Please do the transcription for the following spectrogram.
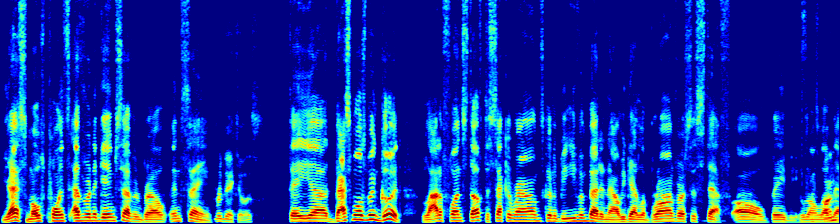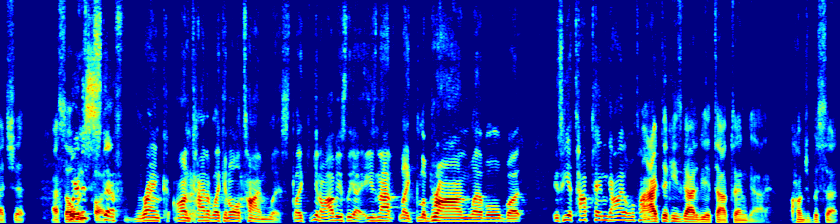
Yes, most points ever in a game seven, bro. Insane, ridiculous. They uh basketball's been good. A lot of fun stuff. The second round's gonna be even better now. We got LeBron versus Steph. Oh baby, who don't That's love fun. that shit? That's always Where does fun. Steph rank on kind of like an all-time list? Like you know, obviously uh, he's not like LeBron level, but is he a top ten guy all time? I think he's got to be a top ten guy, hundred percent.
